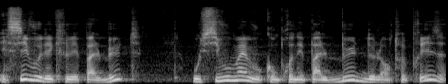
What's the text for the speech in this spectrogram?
Et si vous décrivez pas le but, ou si vous-même vous comprenez pas le but de l'entreprise,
